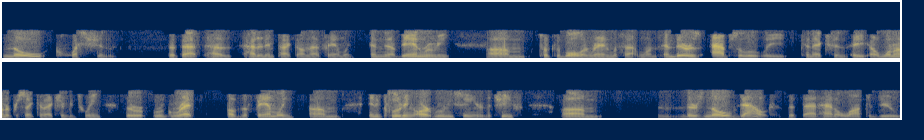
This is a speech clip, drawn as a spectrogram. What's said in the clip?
No question that that has had an impact on that family. And you know, Dan Rooney um, took the ball and ran with that one. And there is absolutely connection, a, a 100% connection between the regret of the family, um, including Art Rooney Sr., the chief. Um, there's no doubt that that had a lot to do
